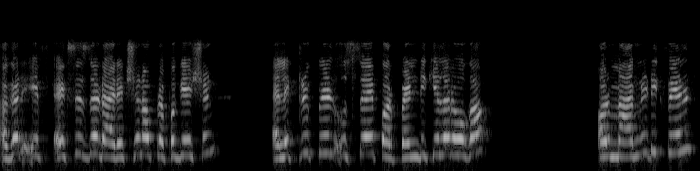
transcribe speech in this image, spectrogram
अगर if X is the direction of propagation electric field उससे परपेंडिकुलर होगा और मैग्नेटिक फ़ील्ड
